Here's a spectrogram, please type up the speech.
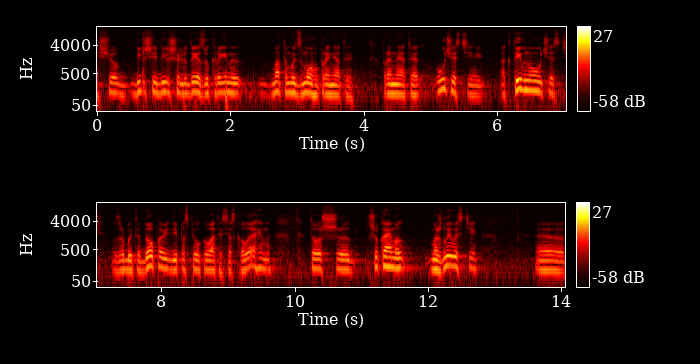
що більше і більше людей з України матимуть змогу прийняти, прийняти участь, активну участь, зробити доповіді, поспілкуватися з колегами. Тож е, шукаємо можливості е,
